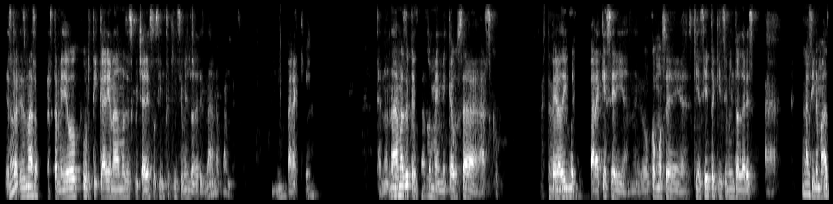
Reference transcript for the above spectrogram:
Es más, hasta me dio urticaria nada más de escuchar esos 115 mil dólares. Nada, no mames. ¿Para qué? Nada más de pensarlo me, causa asco. Pero dime, ¿para qué serían? ¿O cómo serían? ¿Quién 115 mil dólares? Ah, ah, así nomás,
